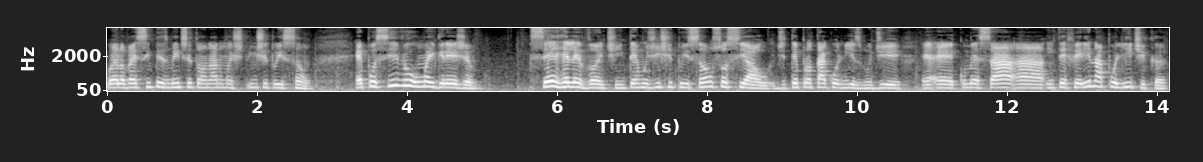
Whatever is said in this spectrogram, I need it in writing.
Ou ela vai simplesmente se tornar uma instituição? É possível uma igreja ser relevante em termos de instituição social, de ter protagonismo, de é, é, começar a interferir na política?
